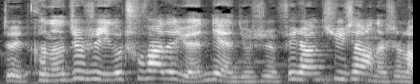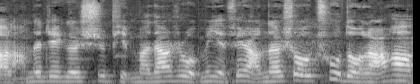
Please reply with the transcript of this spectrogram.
对，可能就是一个出发的原点，就是非常具象的是老狼的这个视频嘛。当时我们也非常的受触动，然后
